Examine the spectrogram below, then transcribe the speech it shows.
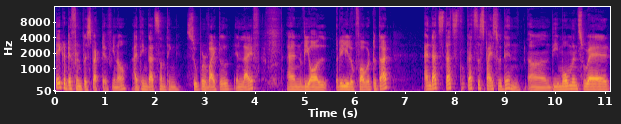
take a different perspective you know. I think that's something super vital in life and we all really look forward to that. And that's that's that's the spice within. Uh, the moments where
